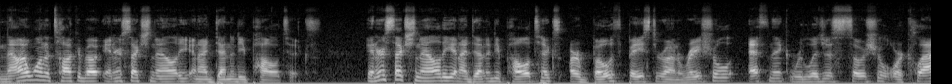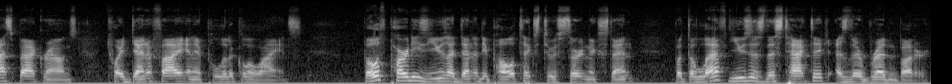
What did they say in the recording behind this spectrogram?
Now I want to talk about intersectionality and identity politics. Intersectionality and identity politics are both based around racial, ethnic, religious, social, or class backgrounds to identify in a political alliance. Both parties use identity politics to a certain extent, but the left uses this tactic as their bread and butter.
